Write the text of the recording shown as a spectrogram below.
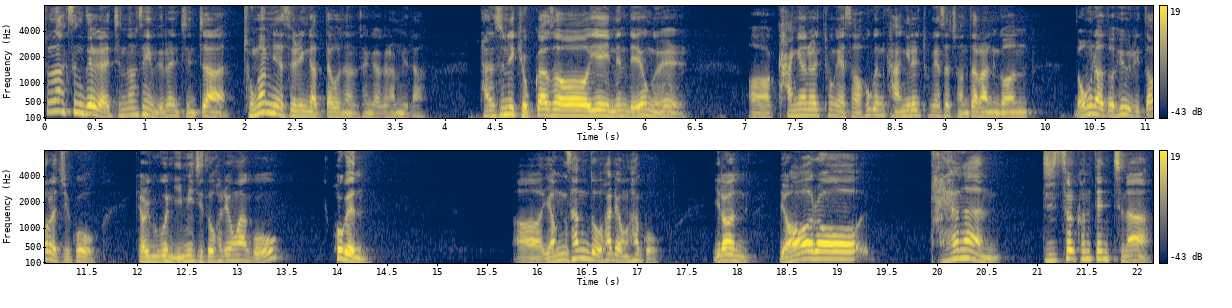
초등학생들 가르치는 선생님들은 진짜 종합예술인 같다고 저는 생각을 합니다. 단순히 교과서에 있는 내용을 어, 강연을 통해서 혹은 강의를 통해서 전달하는 건 너무나도 효율이 떨어지고 결국은 이미지도 활용하고 혹은 어, 영상도 활용하고 이런 여러 다양한 디지털 컨텐츠나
